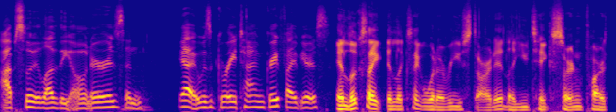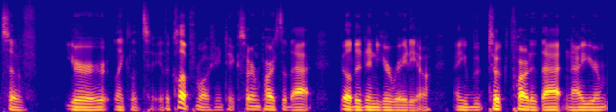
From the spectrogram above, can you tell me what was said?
absolutely love the owners, and yeah, it was a great time, great five years. it looks like it looks like whatever you started, like you take certain parts of your like let's say the club promotion, you take certain parts of that, build it into your radio. And you took part of that, now you're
